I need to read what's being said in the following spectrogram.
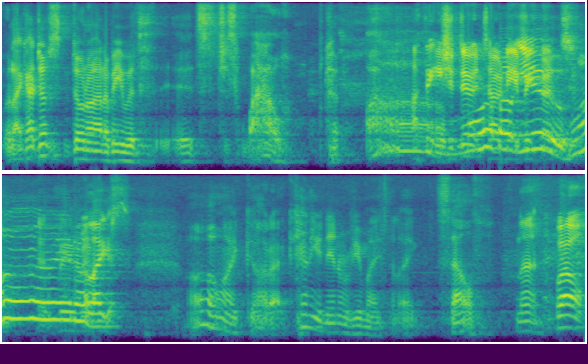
like I just don't know how to be with. It's just wow. I think you should do it, Tony. about you. Well, you know, like, oh my god, I can't even interview my like self. No. Well,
